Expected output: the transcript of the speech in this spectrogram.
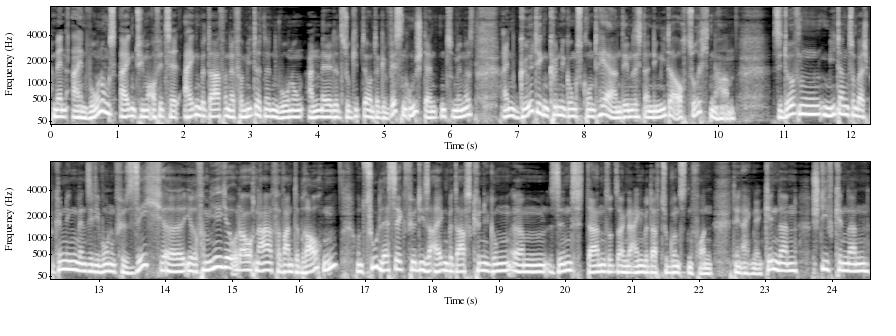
Wenn ein Wohnungseigentümer offiziell Eigenbedarf an der vermieteten Wohnung anmeldet, so gibt er unter gewissen Umständen zumindest einen gültigen Kündigungsgrund her, an dem sich dann die Mieter auch zu richten haben. Sie dürfen Mietern zum Beispiel kündigen, wenn sie die Wohnung für sich, äh, ihre Familie oder auch nahe Verwandte brauchen. Und zulässig für diese Eigenbedarfskündigung ähm, sind dann sozusagen der Eigenbedarf zugunsten von den eigenen Kindern, Stiefkindern,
